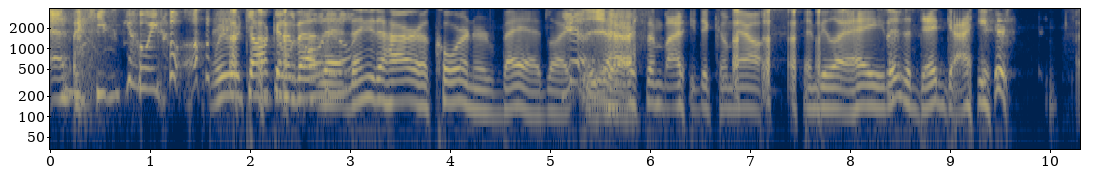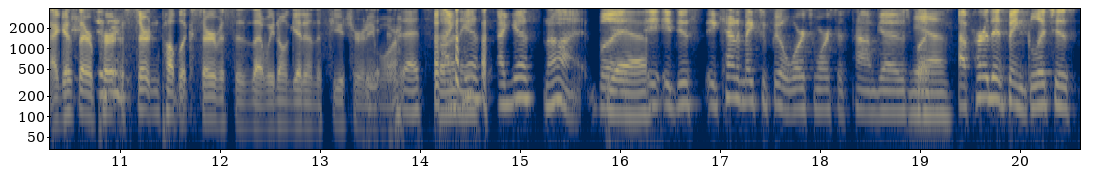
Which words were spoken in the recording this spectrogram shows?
as it keeps going on. We were talking about that. They need to hire a coroner bad. Like Yeah. need to Yeah. hire somebody to come out and be like, "Hey, So- there's a dead guy here." I guess there are So per- certain public services that we don't get in the future anymore. That's I funny. guess I guess not, but Yeah. it, it just it kind of makes me feel worse and worse as time goes. But Yeah. I've heard there's been glitches.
